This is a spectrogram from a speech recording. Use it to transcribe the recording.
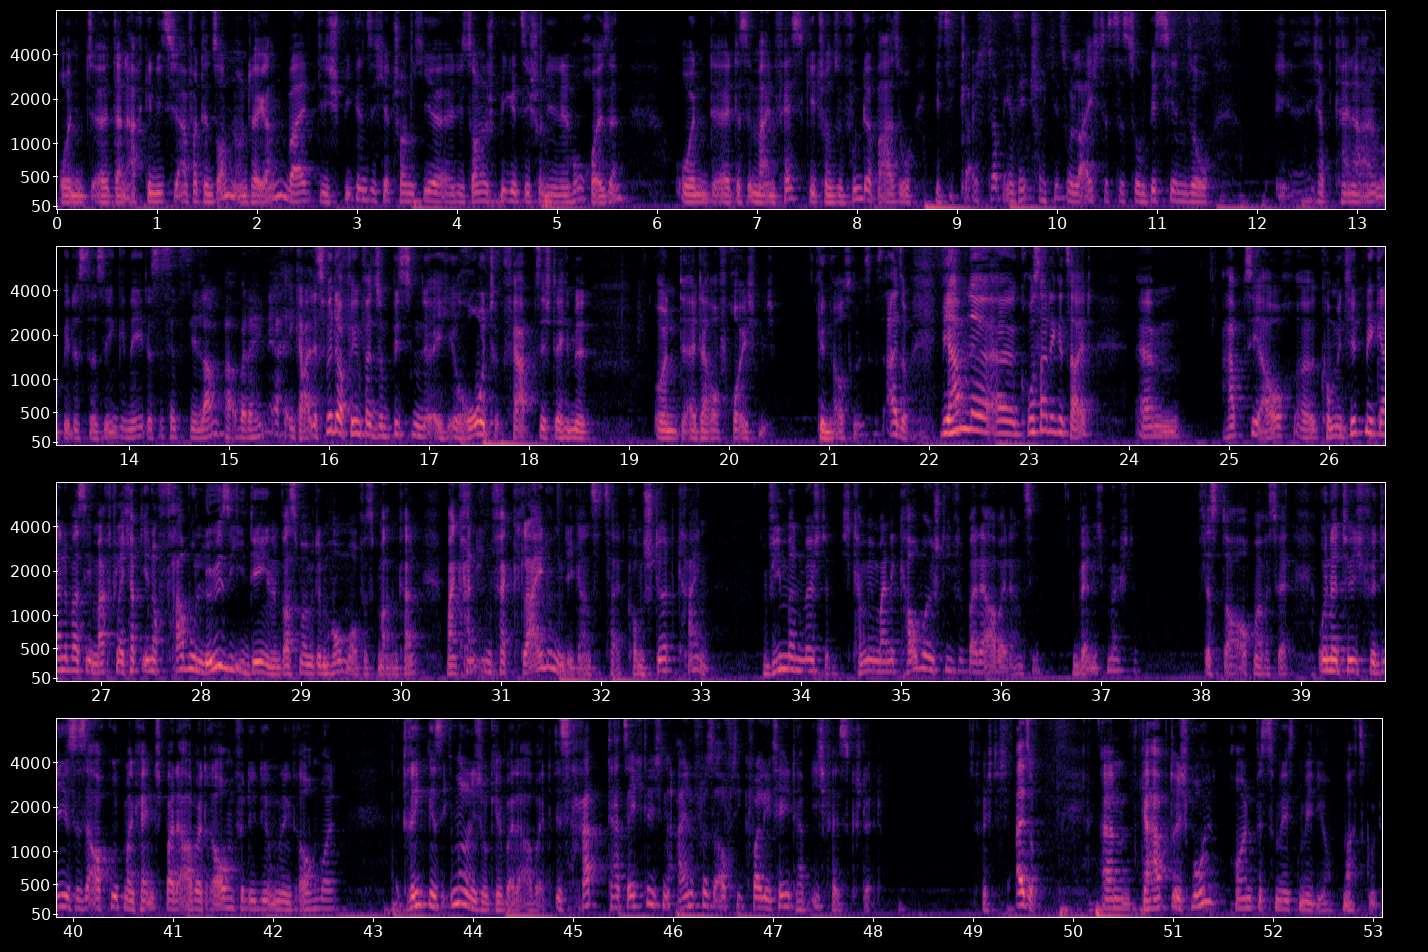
Und äh, danach genieße ich einfach den Sonnenuntergang, weil die spiegeln sich jetzt schon hier, äh, die Sonne spiegelt sich schon in den Hochhäusern. Und äh, das immer ein Fest geht schon so wunderbar so. Ihr seht, ich glaube, ihr seht schon hier so leicht, dass das so ein bisschen so. Ich habe keine Ahnung, ob ihr das da sehen könnt. Nee, das ist jetzt die Lampe, aber dahin, ach egal. Es wird auf jeden Fall so ein bisschen äh, rot, färbt sich der Himmel. Und äh, darauf freue ich mich. Genau so ist es. Also, wir haben eine äh, großartige Zeit. Ähm, habt sie auch. Äh, kommentiert mir gerne, was ihr macht. Vielleicht habt ihr noch fabulöse Ideen, was man mit dem Homeoffice machen kann. Man kann in Verkleidung die ganze Zeit kommen. Stört keinen wie man möchte. Ich kann mir meine Cowboy-Stiefel bei der Arbeit anziehen, wenn ich möchte. Das ist doch auch mal was wert. Und natürlich für die ist es auch gut, man kann nicht bei der Arbeit rauchen, für die, die unbedingt rauchen wollen. Trinken ist immer noch nicht okay bei der Arbeit. Es hat tatsächlich einen Einfluss auf die Qualität, habe ich festgestellt. Richtig. Also, ähm, gehabt euch wohl und bis zum nächsten Video. Macht's gut.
